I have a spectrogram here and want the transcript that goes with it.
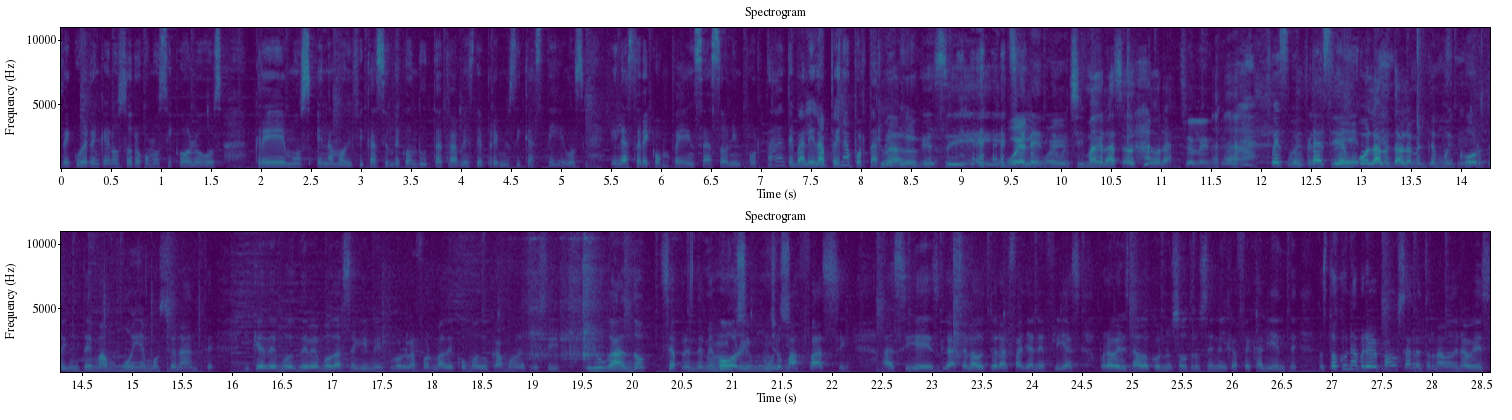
recuerden que nosotros como psicólogos creemos en la modificación de conducta a través de premios y castigos, y las recompensas son importantes, vale la pena portarme Claro bien. que sí, excelente. pues. Muchísimas gracias, doctora. Excelente. Pues un placer. tiempo lamentablemente muy corto y un tema muy emocionante y que debemos, debemos dar seguimiento por la forma de cómo educamos a nuestros hijos. Y jugando se aprende mejor y Mucho, mucho, mucho. más fácil. Así es. Gracias a la doctora Alfayane Frías por haber estado con nosotros en el Café Caliente. Nos toca una breve pausa, retornamos de una vez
